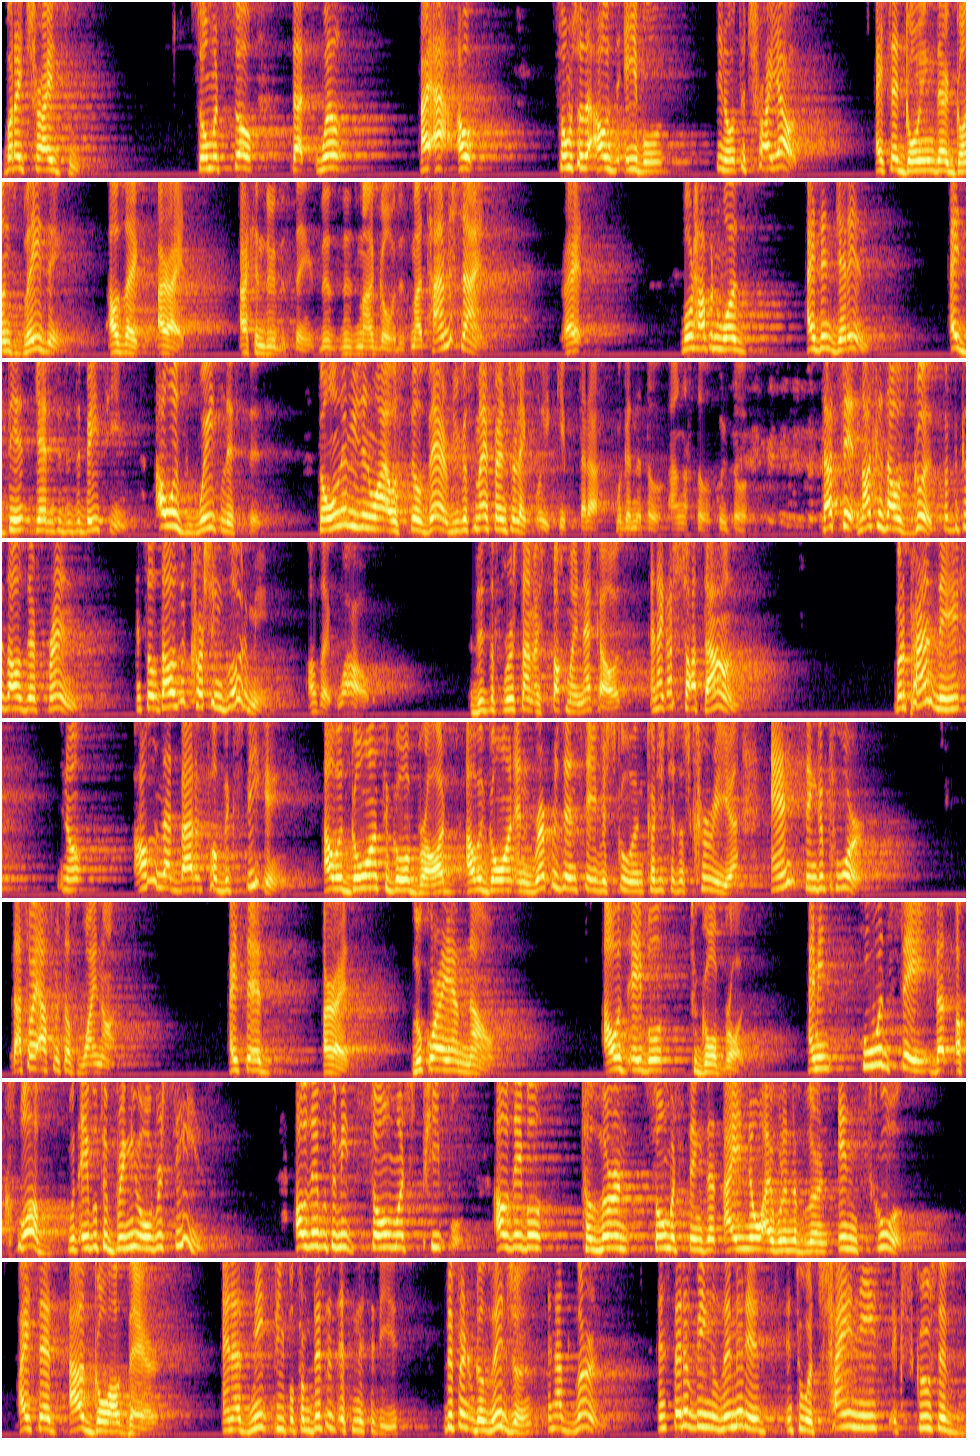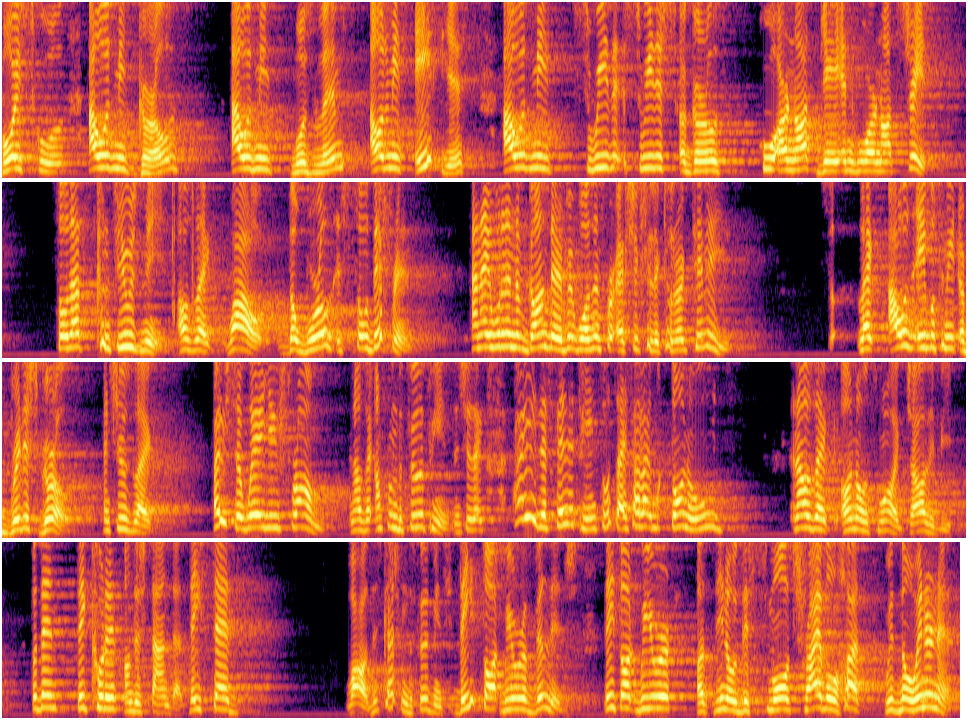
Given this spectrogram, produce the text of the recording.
But I tried to. So much so that, well, I, I, I so much so that I was able, you know, to try out. I said going there guns blazing. I was like, all right, I can do this thing. This, this is my goal. This is my time to shine right? What happened was, I didn't get in. I didn't get into the debate team. I was waitlisted. The only reason why I was still there because my friends were like, Oy, keep tara, maganda to, angas to, cool to. That's it. Not because I was good, but because I was their friends. And so that was a crushing blow to me. I was like, wow. This is the first time I stuck my neck out and I got shot down. But apparently, you know, I wasn't that bad at public speaking. I would go on to go abroad. I would go on and represent Xavier School in countries such as Korea and Singapore. That's why I asked myself, why not? I said, all right, look where I am now. I was able to go abroad. I mean, who would say that a club would able to bring you overseas? I was able to meet so much people. I was able to learn so much things that I know I wouldn't have learned in school. I said, I'd go out there and I'd meet people from different ethnicities, different religions, and I'd learn. Instead of being limited into a Chinese exclusive boys school, I would meet girls, I would meet Muslims, I would meet atheists, I would meet Swedish, Swedish girls who are not gay and who are not straight. So that confused me. I was like, wow, the world is so different. And I wouldn't have gone there if it wasn't for extracurricular activities. So, like, I was able to meet a British girl, and she was like, oh, I said, where are you from? And I was like, I'm from the Philippines. And she's like, are you the Philippines? What's that? Is that like McDonald's? And I was like, oh no, it's more like Jollibee. But then they couldn't understand that. They said, wow, this guy's from the Philippines. They thought we were a village. They thought we were, a, you know, this small tribal hut with no internet.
